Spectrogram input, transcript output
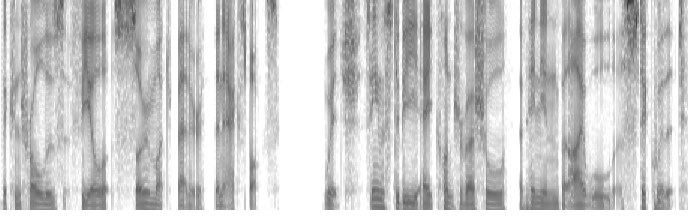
the controllers feel so much better than Xbox, which seems to be a controversial opinion, but I will stick with it.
